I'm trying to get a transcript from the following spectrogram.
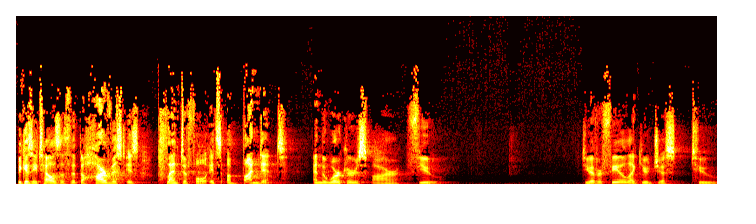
because he tells us that the harvest is plentiful, it's abundant, and the workers are few. Do you ever feel like you're just too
